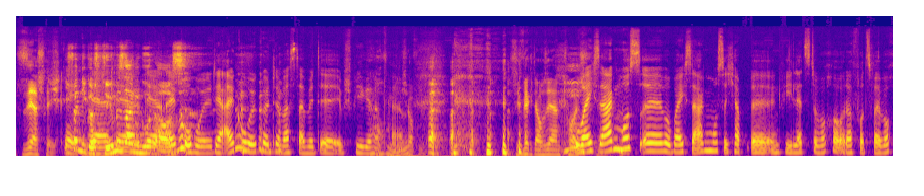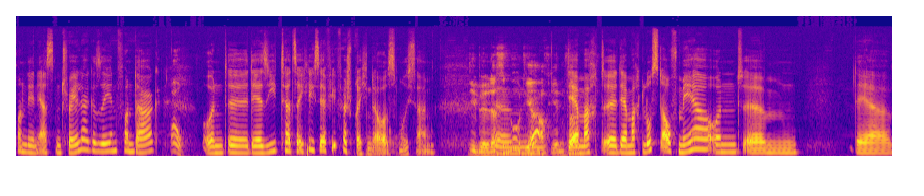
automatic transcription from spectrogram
Sehr schräg. schräg. Ich finde, die Kostüme der, sahen gut der aus. Alkohol, der Alkohol könnte was damit äh, im Spiel gehabt haben. hoffentlich. Sie wirkt auch sehr enttäuscht. Wobei ich sagen muss, äh, wobei ich sagen muss, ich habe äh, irgendwie letzte Woche oder vor zwei Wochen den ersten Trailer gesehen von Dark. Oh. Und äh, der sieht tatsächlich sehr vielversprechend aus, muss ich sagen. Die Bilder sind gut, ja, auf jeden Fall. Der macht, äh, der macht Lust auf mehr und ähm, der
